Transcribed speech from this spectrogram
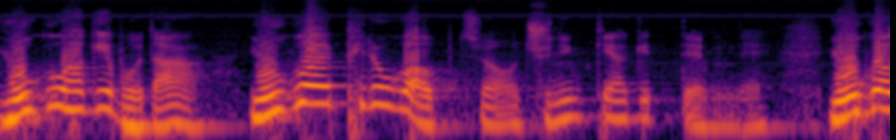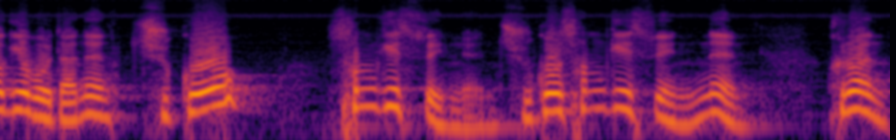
요구하기보다 요구할 필요가 없죠. 주님께 하기 때문에 요구하기보다는 주고 섬길 수 있는 주고 섬길 수 있는 그런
